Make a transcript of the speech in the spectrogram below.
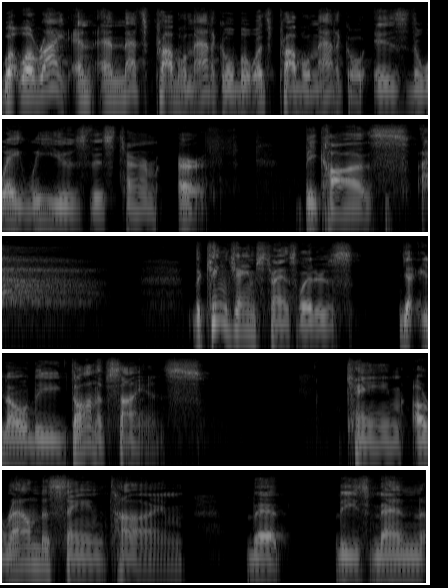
Well, well, right, and and that's problematical. But what's problematical is the way we use this term "earth," because the King James translators, yeah, you know, the dawn of science came around the same time that these men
